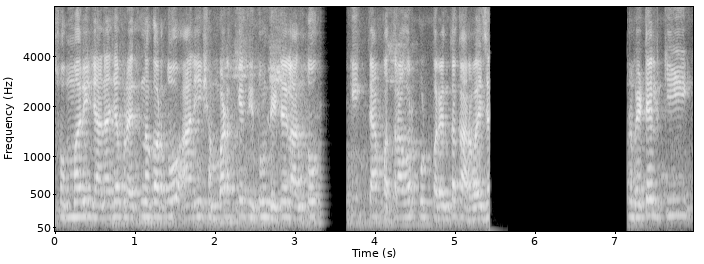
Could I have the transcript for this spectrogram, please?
सोमवारी जाण्याचा प्रयत्न करतो आणि शंभर टक्के तिथून डिटेल आणतो की त्या पत्रावर कुठपर्यंत कारवाई झाली. भेटेल की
